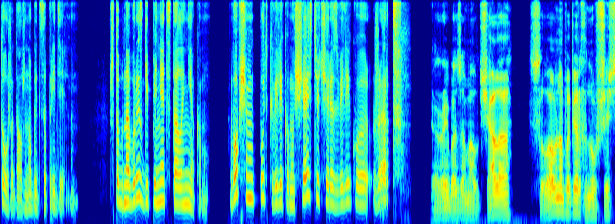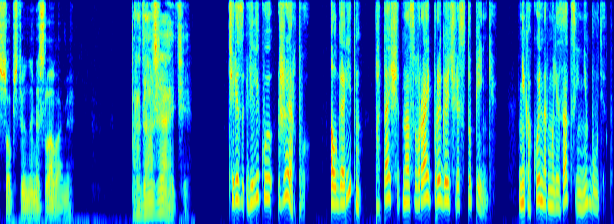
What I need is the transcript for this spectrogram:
тоже должно быть запредельным. Чтобы на брызги пенять стало некому. В общем, путь к великому счастью через великую жертв... Рыба замолчала, словно поперхнувшись собственными словами. «Продолжайте». Через великую жертву. Алгоритм потащит нас в рай, прыгая через ступеньки. Никакой нормализации не будет.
